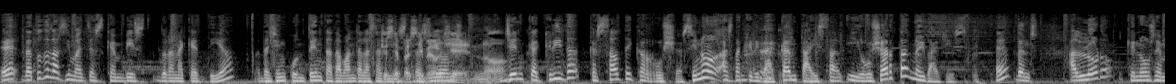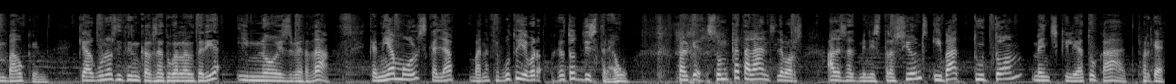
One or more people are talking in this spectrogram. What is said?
Eh? De totes les imatges que hem vist durant aquest dia, de gent contenta davant de les Que administracions... veu gent, no? Gent que crida, que salta i que ruixa. Si no has de cridar, cantar i, i ruixar-te, no hi vagis. Eh? Doncs el loro, que no us embauquen que alguns dicen que els ha tocat la loteria i no és verdad. Que n'hi ha molts que allà van a fer bulto i llavors, perquè tot distreu. Perquè som catalans, llavors, a les administracions hi va tothom menys qui li ha tocat. Perquè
